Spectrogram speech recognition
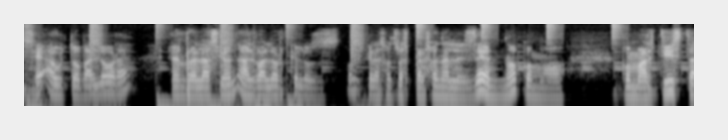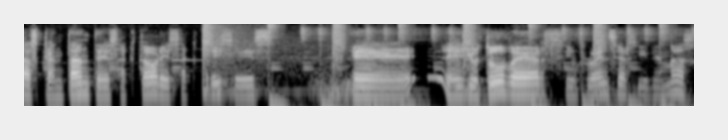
se, autovalora en relación al valor que, los, que las otras personas les den, ¿no? Como, como artistas, cantantes, actores, actrices, eh, eh, youtubers, influencers y demás,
